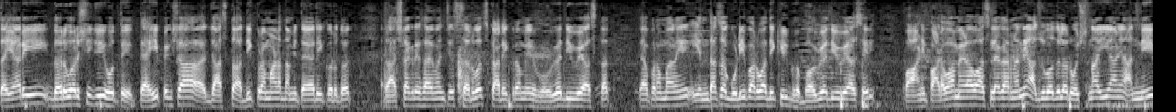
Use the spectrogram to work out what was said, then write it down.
तयारी दरवर्षी जी होते त्याहीपेक्षा जास्त अधिक प्रमाणात आम्ही तयारी करतोय राज ठाकरे साहेबांचे सर्वच कार्यक्रम हे भव्य दिव्य असतात. त्याप्रमाणे यंदाचा गुढीपाडवा देखील भ- भव्य दिव्य असेल. पा- आणि पाडवा मेळावा असल्याकारणाने आजूबाजूला रोषणाई आणि अन्यही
